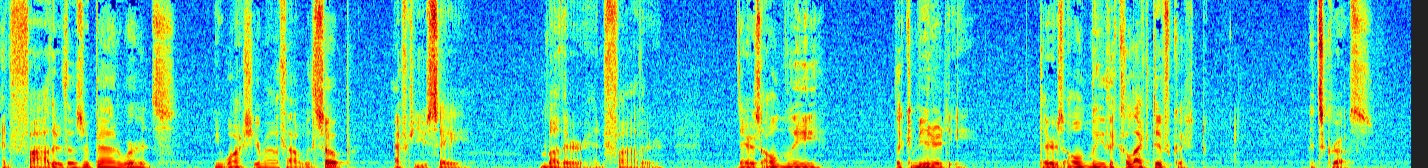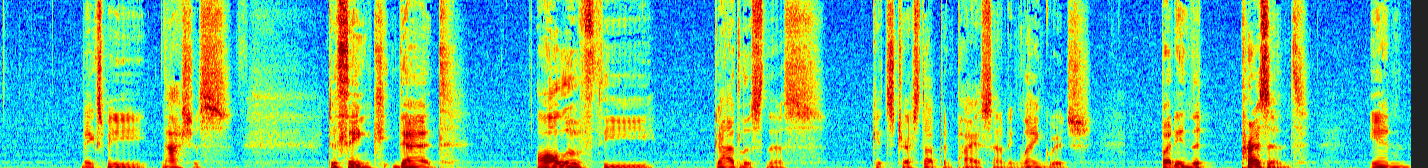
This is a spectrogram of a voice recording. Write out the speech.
and father. Those are bad words. You wash your mouth out with soap after you say mother and father. There's only the community. There's only the collective good. It's gross. Makes me nauseous to think that all of the godlessness gets dressed up in pious sounding language. But in the present, in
